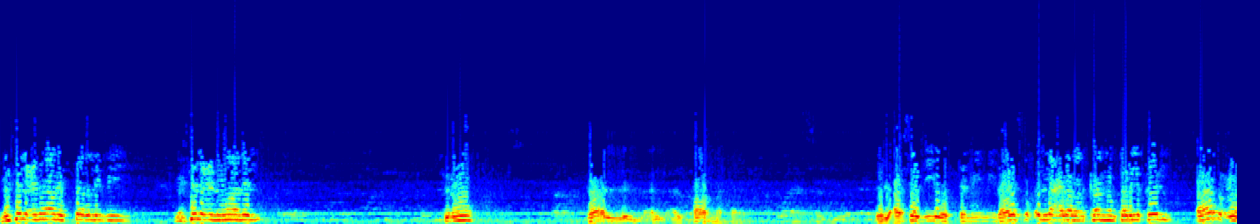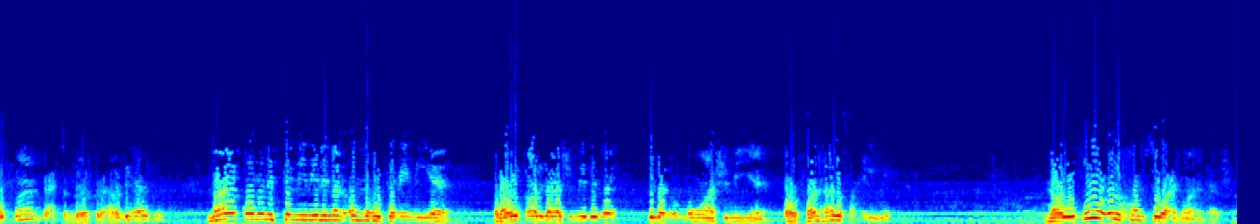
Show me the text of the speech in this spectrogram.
مثل عنوان التغلبي مثل عنوان ال... شنو؟ الخاب مثلا. الأسدي والتميمي لا يصدق إلا على من كان من طريق الأب عرفان تحسن بعرف العربي هذا. ما يقولون التميمي لمن أمه تميمية؟ ولا يقال الهاشمي لمن أمه هاشمية. عرفان هذا صحيح. موضوع الخمس هو عنوان الهاشم.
